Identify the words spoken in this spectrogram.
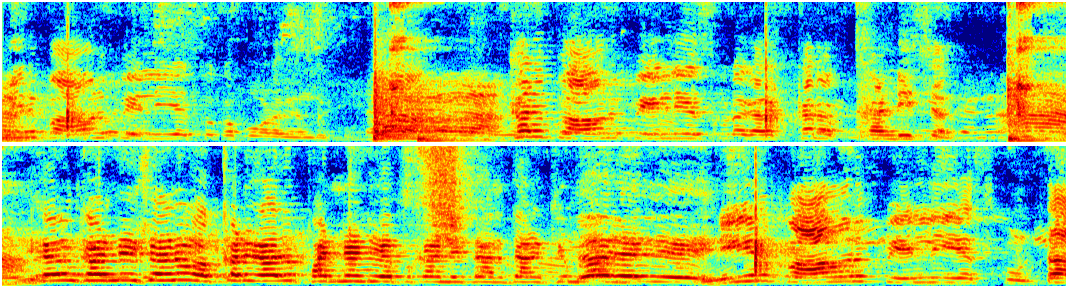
మీరు బావని పెళ్ళి చేసుకోకపోవడం ఎందుకు? కానీ బావని పెళ్ళి చేసుకుంటా కదా కానీ ఒక కండిషన్ ఏం కండిషన్ ఒక్కడు కాదు పన్నెండు చెప్పు కండిషన్ దానికి నేను బావని పెళ్ళి చేసుకుంటా.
